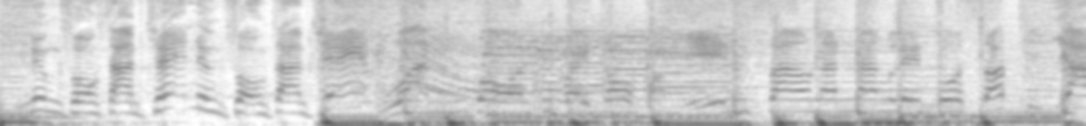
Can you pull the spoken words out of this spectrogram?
ๆหนึ่งสองสามแชะหนึ่งสองสามแชะวันก่อนพี่ไปเข้าฝักงอินสาวนั้นนั่งเล่นตัวซับท์ที่ยา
